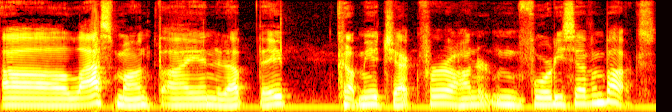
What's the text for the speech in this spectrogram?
uh, last month I ended up they cut me a check for 147 bucks.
